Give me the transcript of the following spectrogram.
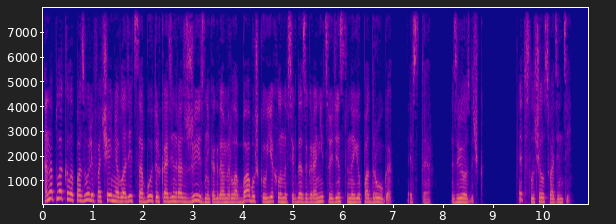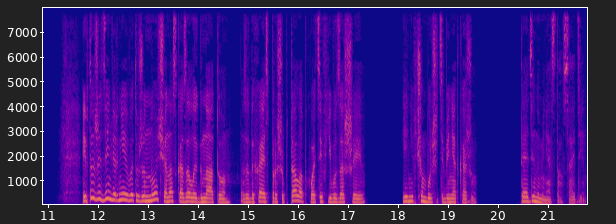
Она плакала, позволив отчаянию овладеть собой только один раз в жизни, когда умерла бабушка и уехала навсегда за границу единственная ее подруга, Эстер, звездочка. Это случилось в один день. И в тот же день, вернее, в эту же ночь, она сказала Игнату, задыхаясь, прошептала, обхватив его за шею. «Я ни в чем больше тебе не откажу. Ты один у меня остался, один».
